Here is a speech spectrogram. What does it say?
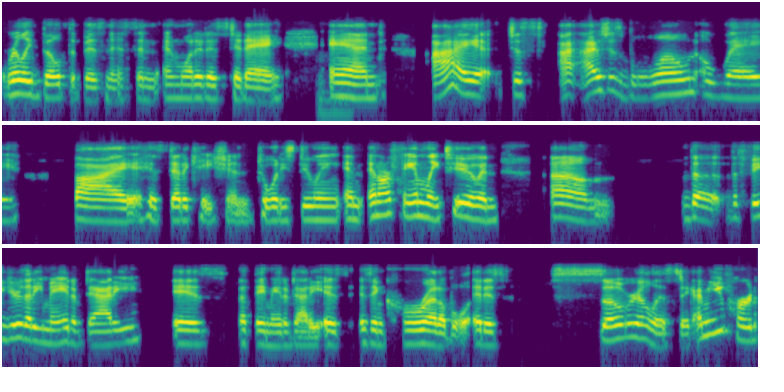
really built the business and and what it is today mm-hmm. and i just I, I was just blown away by his dedication to what he's doing and and our family too and um the the figure that he made of daddy is that they made of daddy is is incredible it is so realistic. I mean, you've heard,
